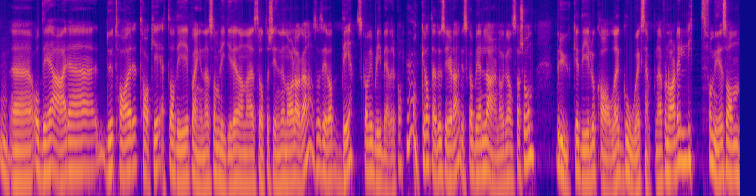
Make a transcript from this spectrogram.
Mm. Eh, og det er eh, Du tar tak i et av de poengene som ligger i denne strategien vi nå har laga. Så sier vi at det skal vi bli bedre på. Mm. Akkurat det du sier der. Vi skal bli en lærende organisasjon. Bruke de lokale, gode eksemplene. For nå er det litt for mye sånn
